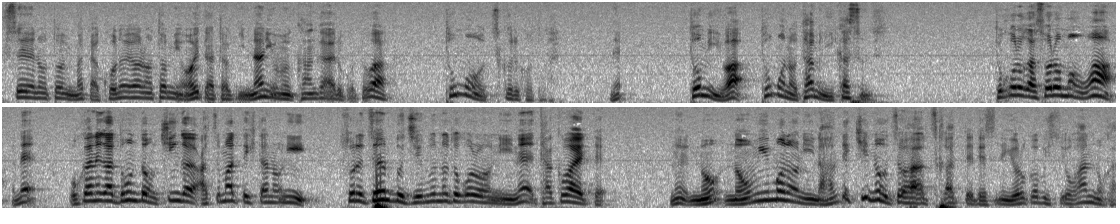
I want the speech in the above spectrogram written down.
不正の富またこの世の富を得た時に何を考えることは友を作ることだ、ね、富は友のために生かすんです。ところがソロモンはねお金がどんどん金が集まってきたのにそれ全部自分のところにね蓄えて、ね、の飲み物になんで金の器を使ってですね喜ぶ必要があるのか。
